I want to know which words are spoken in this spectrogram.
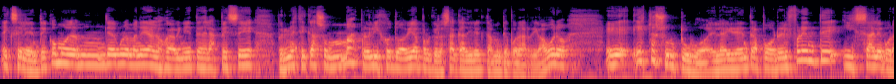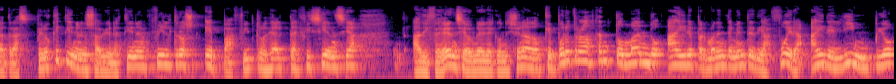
excelente, como mm, de alguna manera los gabinetes de las PC, pero en este caso más prolijo todavía porque lo saca directamente por arriba. Bueno, eh, esto es un tubo, el aire entra por el frente y sale por atrás. Pero ¿qué tienen los aviones? Tienen filtros EPA, filtros de alta eficiencia a diferencia de un aire acondicionado, que por otro lado están tomando aire permanentemente de afuera, aire limpio,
